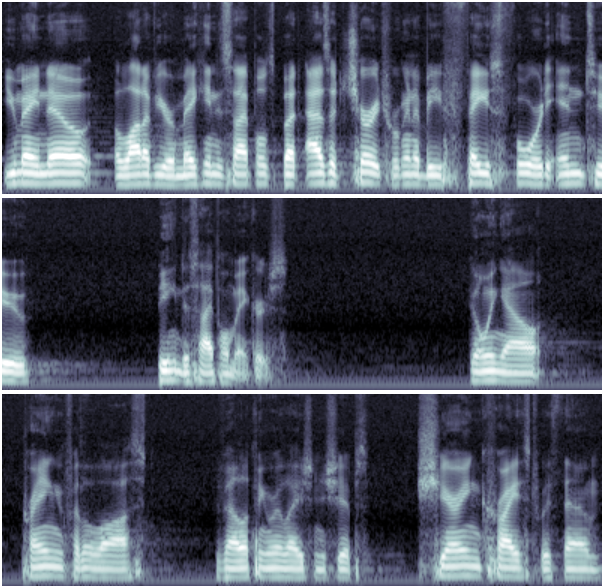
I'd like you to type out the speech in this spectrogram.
You may know a lot of you are making disciples, but as a church, we're going to be face forward into being disciple makers. Going out, praying for the lost, developing relationships, sharing Christ with them,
